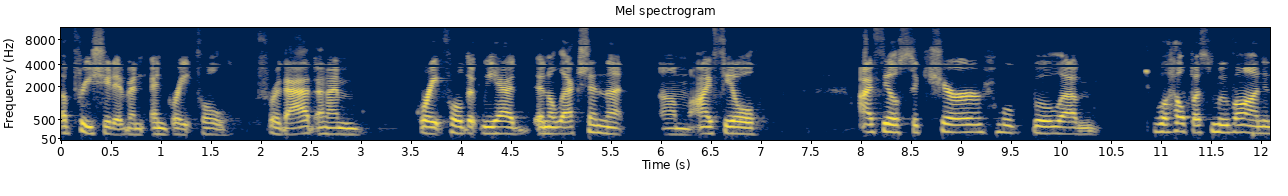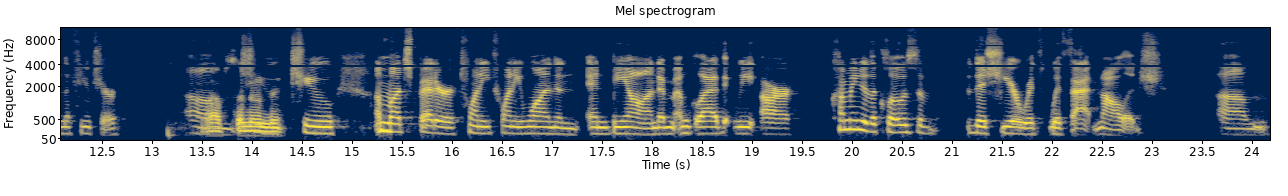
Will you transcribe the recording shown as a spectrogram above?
appreciative and, and grateful for that. And I'm grateful that we had an election that um, I feel I feel secure will will um will help us move on in the future. Um, Absolutely. to, to a much better 2021 and, and beyond. I'm, I'm glad that we are coming to the close of this year with, with that knowledge. Um,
